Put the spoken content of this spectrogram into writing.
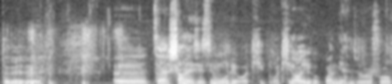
对 对对，呃，在上一期节目里，我提我提到一个观点，就是说，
